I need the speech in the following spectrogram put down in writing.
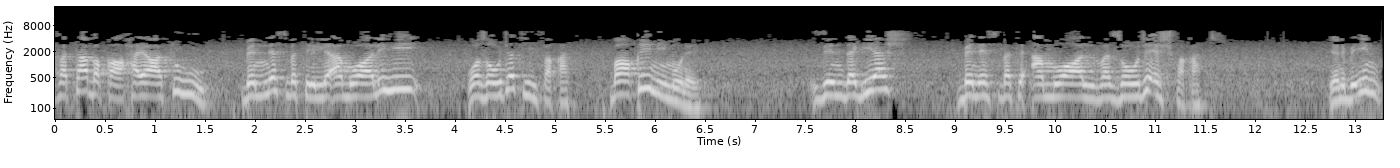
فتبقى حياته بالنسبة لأمواله و زوجته فقط. باقی میمونه. زندگیش به نسبت اموال و زوجهش فقط. یعنی به این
